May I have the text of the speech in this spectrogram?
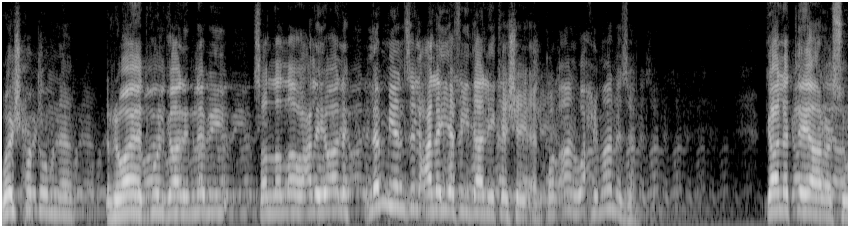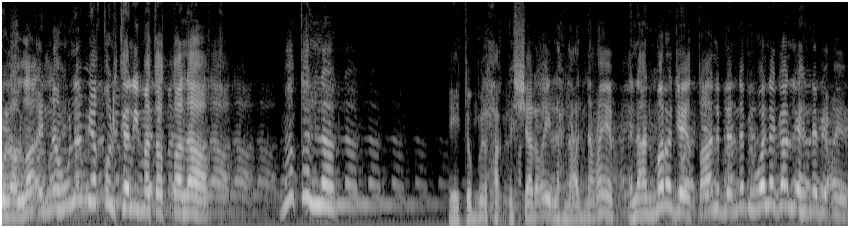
وإيش حكمنا؟ الرواية تقول قال النبي صلى الله عليه وآله لم ينزل علي في ذلك شيئا. القرآن وحي ما نزل. قالت لي يا رسول الله إنه لم يقل كلمة الطلاق. ما طلق هي تب الحق الشرعي اللي إحنا عندنا عيب. الآن مرة جاي الطالب للنبي ولا قال له النبي عيب.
